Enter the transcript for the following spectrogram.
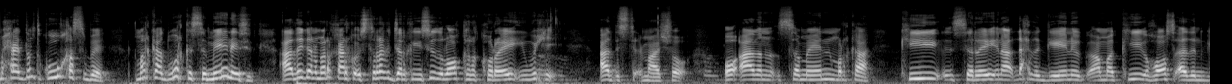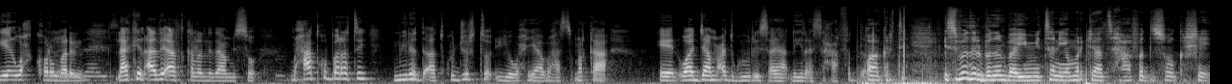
maxay danta kugu qasbe markaad warka sameynaysid adigana marka qaarkood structureka iyo sida loo kala koreeyay iyo wixii aada isticmaasho oo aadan sameynin markaa kii sareeyay inaad dhexda geeni ama kii hoos aadan geeni wax kormarin laakiin adi aad kala nidaamiso maxaad ku baratay miinada aad ku jirto iyo waxyaabahaas. Marka waa jaamacad guureysa ayaan dhihi lahay saxaafadda. Waa gartay isbeddel badan baa yimid tan iyo markii aad saxaafadda soo gashay.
